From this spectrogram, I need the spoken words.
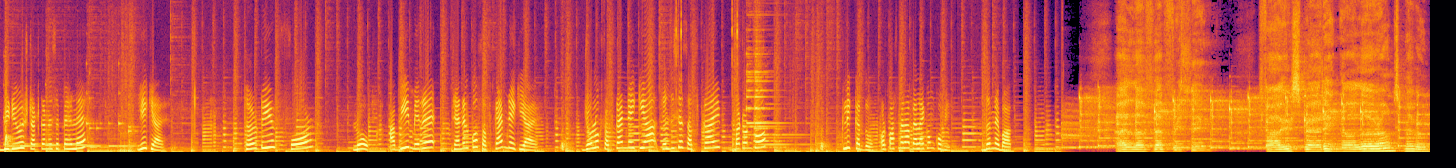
वीडियो स्टार्ट करने से पहले ये क्या है? थर्टी फोर लोग अभी मेरे चैनल को सब्सक्राइब नहीं किया है। जो लोग सब्सक्राइब नहीं किया, जल्दी से सब्सक्राइब बटन को क्लिक कर दो और पास मेरा बेल आइकन को भी। धन्यवाद। I love everything. Fire spreading all around my room.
